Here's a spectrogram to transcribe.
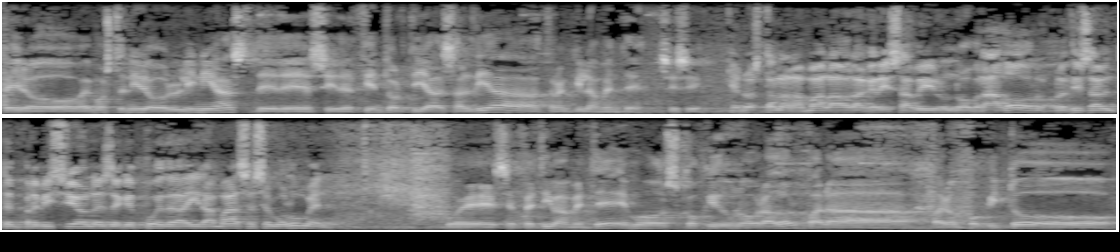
Pero hemos tenido líneas de, de, sí, de 100 tortillas al día tranquilamente. Sí, sí. Que no está nada mal. Ahora queréis abrir un obrador precisamente en previsiones de que pueda ir a más ese volumen. Pues efectivamente hemos cogido un obrador para, para un poquito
